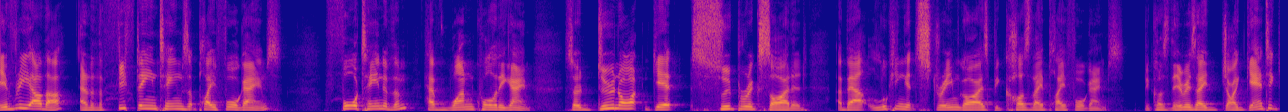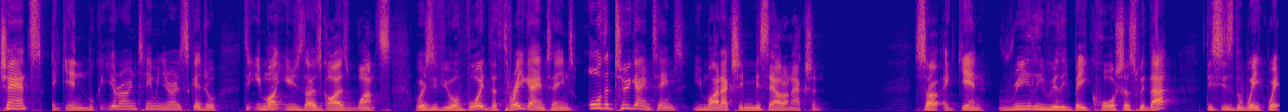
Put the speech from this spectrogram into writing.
Every other out of the 15 teams that play four games, 14 of them have one quality game. So do not get super excited about looking at stream guys because they play four games because there is a gigantic chance, again, look at your own team and your own schedule, that you might use those guys once. Whereas if you avoid the three game teams or the two game teams, you might actually miss out on action. So, again, really, really be cautious with that. This is the week where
